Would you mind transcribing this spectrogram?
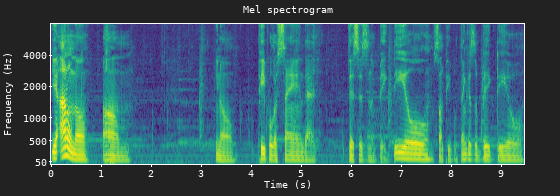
Yeah, I don't know. Um. You know, people are saying that this isn't a big deal. Some people think it's a big deal.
